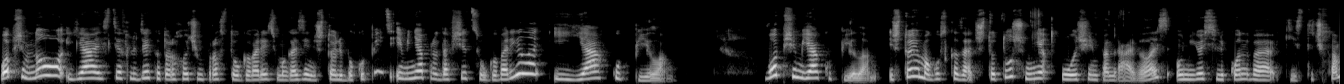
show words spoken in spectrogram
В общем, но я из тех людей, которых очень просто уговорить в магазине что-либо купить, и меня продавщица уговорила, и я купила. В общем, я купила. И что я могу сказать? Что тушь мне очень понравилась. У нее силиконовая кисточка.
